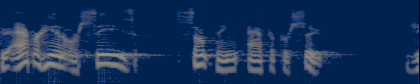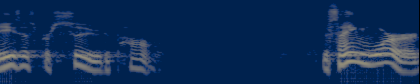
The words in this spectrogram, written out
To apprehend or seize something after pursuit. Jesus pursued Paul. The same word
